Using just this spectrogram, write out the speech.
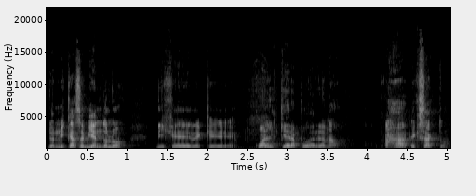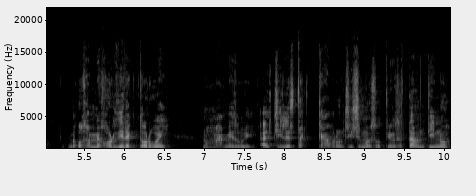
yo en mi casa viéndolo, dije de que, Cualquiera puede haber ganado. ajá, exacto. O sea, mejor director, güey. No mames, güey. Al chile está cabroncísimo eso. Tienes a Tarantino,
